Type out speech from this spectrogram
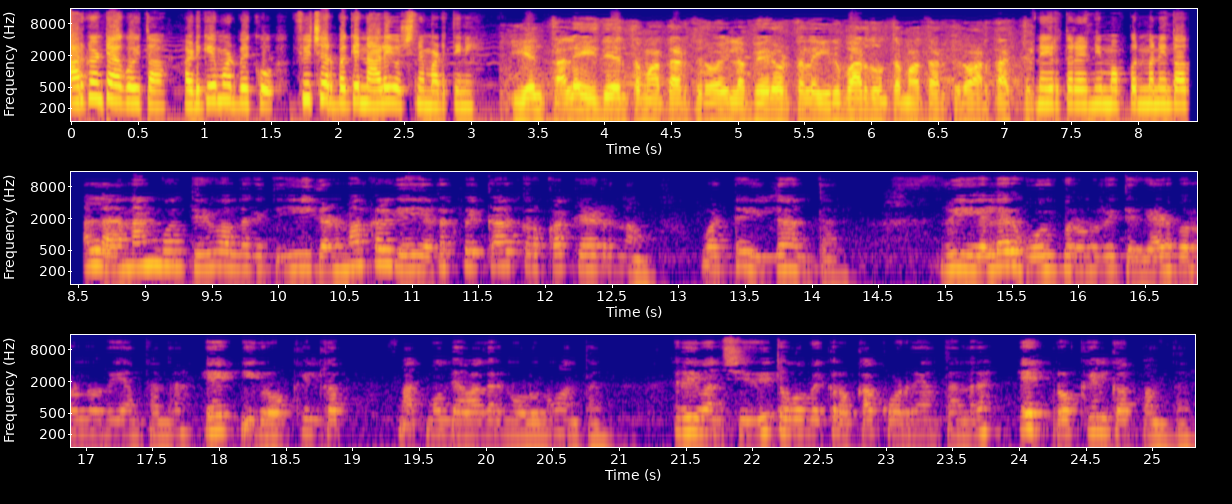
ಆರು ಗಂಟೆ ಆಗೋಯ್ತಾ? ಅಡಿಗೆ ಮಾಡ್ಬೇಕು. ಫ್ಯೂಚರ್ ಬಗ್ಗೆ ನಾಳೆ ಯೋಚನೆ ಮಾಡ್ತೀನಿ. ಏನ್ ತಲೆ ಇದೆ ಅಂತ ಮಾತಾಡ್ತಿರೋ ಇಲ್ಲ ಬೇರೆಯವ್ರ ತಲೆ ಇರಬಾರ್ದು ಅಂತ ಮಾತಾಡ್ತಿರೋ ಅರ್ಥ ಆಗ್ತಿಲ್ಲ. ಇರ್ತಾರೆ ನಿಮ್ಮ ಅಪ್ಪನ ಮನೆಯಿಂದ ಅಲ್ಲ ನಂಗೊಂದ್ ತಿಳಿವಲ್ದಾಗೈತಿ ಈ ಗಂಡ್ಮಕ್ಳಿಗೆ ಎದಕ್ ಬೇಕಾದ ರೊಕ್ಕ ಕೇಳ್ರಿ ನಾವು. ಒಟ್ಟೆ ಇಲ್ಲ ಅಂತಾರ. ರೀ, ಎಲ್ಲಾರು ಹೋಗಿ ಬರೋಣ ರೀ, ತಿರ್ಗ್ಯಾಡ್ ಬರೋಣ ರೀ ಅಂತಂದ್ರ ಏ ಈಗ ರೊಕ್ಕ ಇಲ್ಗಪ್ ಮತ್ ಮುಂದೆ ಯಾವಾಗಾರ ನೋಡುನು ಅಂತ ರೀ, ಒಂದ್ ಸೀರೆ ತಗೋಬೇಕು ರೊಕ್ಕ ಕೊಡ್ರಿ ಅಂತಂದ್ರ ಏ ರೊಕ್ಕ ಇಲ್ಗಪ್ ಅಂತಾರೆ.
